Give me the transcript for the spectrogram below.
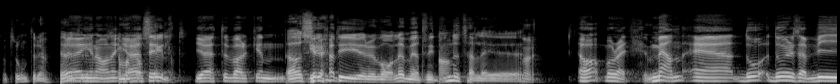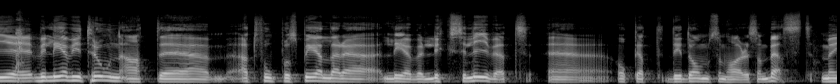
Jag tror inte det. Jag har ingen aning. Jag äter, sylt? jag äter varken Ja, sylt gröt... är ju det vanliga men jag tror inte Nutella är... Nej. Ja, all right. Men eh, då, då är det så här, vi, vi lever ju i tron att, eh, att fotbollsspelare lever lyxlivet eh, och att det är de som har det som bäst. Men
